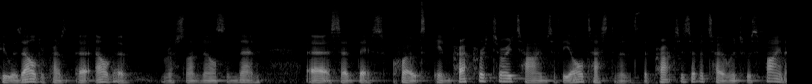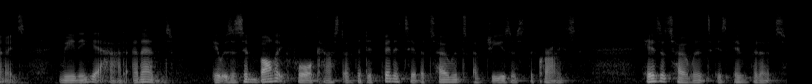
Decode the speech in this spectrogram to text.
who was elder, pres- uh, elder Russell M. Nelson then, uh, said this quote in preparatory times of the old testament the practice of atonement was finite meaning it had an end. It was a symbolic forecast of the definitive atonement of jesus the christ. His atonement is infinite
